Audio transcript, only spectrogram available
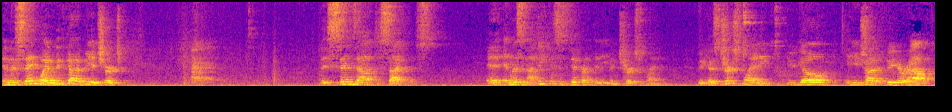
In the same way, we've got to be a church that sends out disciples. And, and listen, I think this is different than even church planting. Because church planting, you go and you try to figure out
